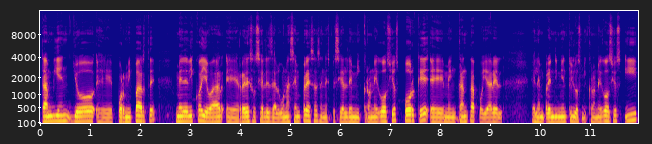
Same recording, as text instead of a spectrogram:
también yo, eh, por mi parte, me dedico a llevar eh, redes sociales de algunas empresas, en especial de micronegocios, porque me encanta apoyar el el emprendimiento y los micronegocios y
